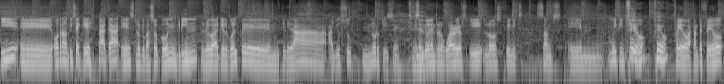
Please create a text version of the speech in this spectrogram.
y eh, otra noticia que destaca es lo que pasó con Green luego de aquel golpe mm, que le da a Yusuf Nurkic en el duelo entre los Warriors y los Phoenix Suns. Em, muy fingido. Feo, feo. Feo, bastante feo.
